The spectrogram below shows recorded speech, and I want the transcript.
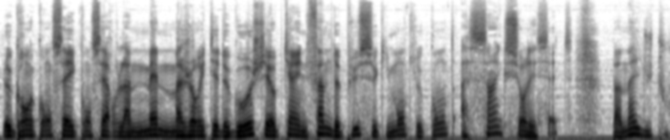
Le Grand Conseil conserve la même majorité de gauche et obtient une femme de plus, ce qui monte le compte à 5 sur les 7. Pas mal du tout.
